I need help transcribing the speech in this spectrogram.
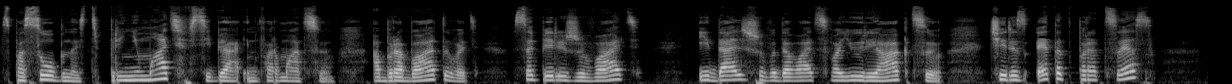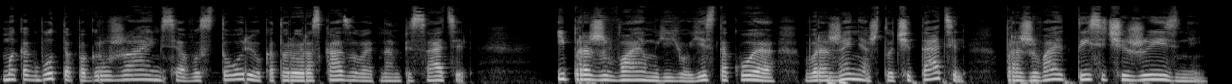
способность принимать в себя информацию, обрабатывать, сопереживать и дальше выдавать свою реакцию, через этот процесс мы как будто погружаемся в историю, которую рассказывает нам писатель, и проживаем ее. Есть такое выражение, что читатель проживает тысячи жизней.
